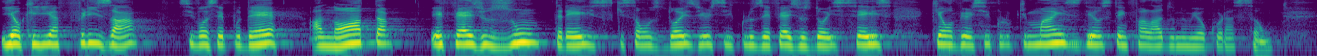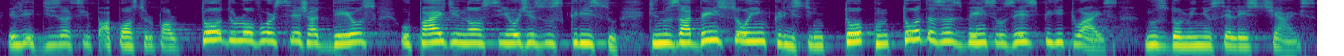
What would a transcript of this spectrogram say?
E eu queria frisar, se você puder, anota Efésios 1, 3, que são os dois versículos, Efésios 2, 6, que é o versículo que mais Deus tem falado no meu coração. Ele diz assim, apóstolo Paulo: todo louvor seja a Deus, o Pai de nosso Senhor Jesus Cristo, que nos abençoe em Cristo, to, com todas as bênçãos espirituais nos domínios celestiais.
